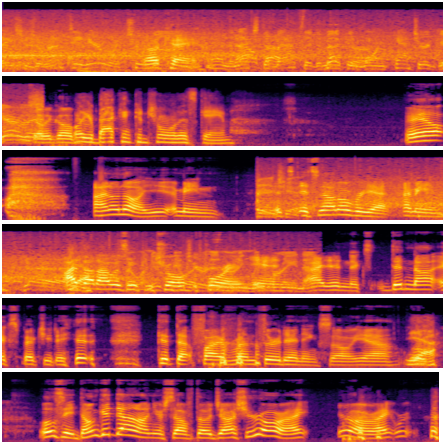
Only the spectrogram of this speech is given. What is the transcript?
bases are empty here with two Okay. And the next to bat, the Dominican-born catcher Gary. There we go. Well, you're back in control of this game. Well, I don't know. I mean, it's it's not over yet. I mean, I thought I was in So a new control before, and, and I didn't ex- did not expect you to hit get that five run third inning. So yeah, We'll- Yeah. we'll, see. Don't get down on yourself though, Josh. You're all right. You're all right. We're,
